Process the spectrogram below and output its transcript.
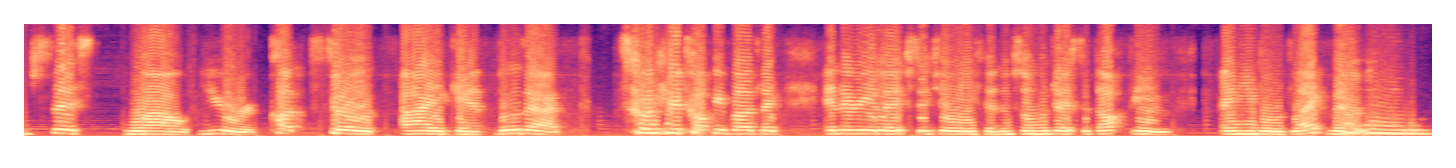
Sis wow you're cutthroat i can't do that so you're talking about like in a real life situation if someone tries to talk to you and you don't like them Oo.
